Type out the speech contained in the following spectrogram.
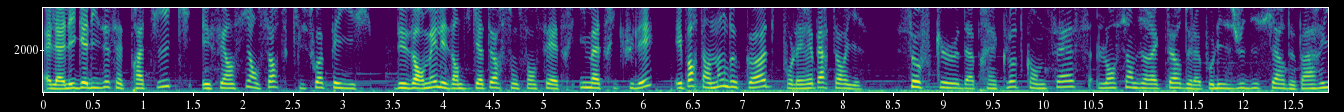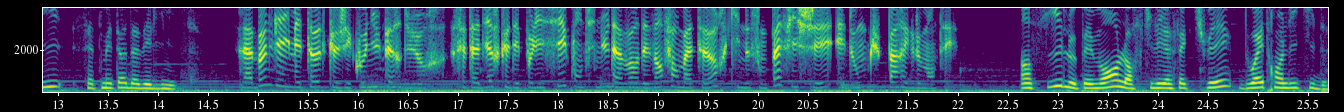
Elle a légalisé cette pratique et fait ainsi en sorte qu'ils soient payés. Désormais, les indicateurs sont censés être immatriculés et portent un nom de code pour les répertorier. Sauf que, d'après Claude Cancès, l'ancien directeur de la police judiciaire de Paris, cette méthode a des limites. La bonne vieille méthode que j'ai connue perdure, c'est-à-dire que des policiers continuent d'avoir des informateurs qui ne sont pas fichés et donc pas réglementés. Ainsi, le paiement, lorsqu'il est effectué, doit être en liquide.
